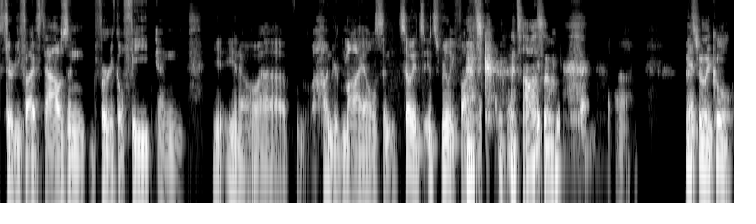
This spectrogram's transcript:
35,000 vertical feet and you, you know uh, 100 miles and so it's it's really fun that's, that's awesome uh, that's and, really cool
